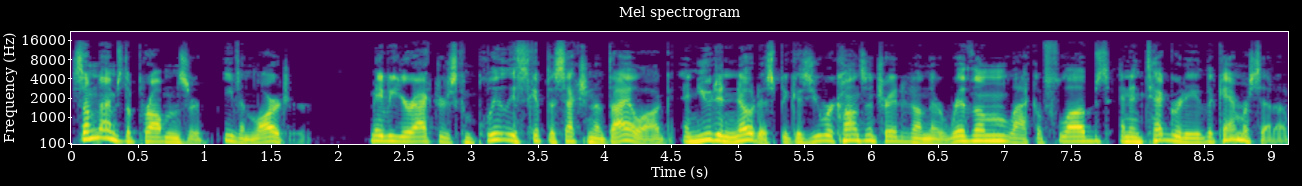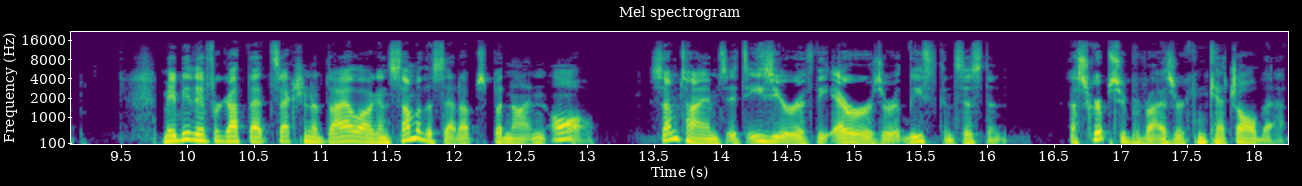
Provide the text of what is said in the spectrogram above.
Sometimes the problems are even larger. Maybe your actors completely skipped a section of dialogue and you didn't notice because you were concentrated on their rhythm, lack of flubs, and integrity of the camera setup. Maybe they forgot that section of dialogue in some of the setups, but not in all. Sometimes it's easier if the errors are at least consistent. A script supervisor can catch all that.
